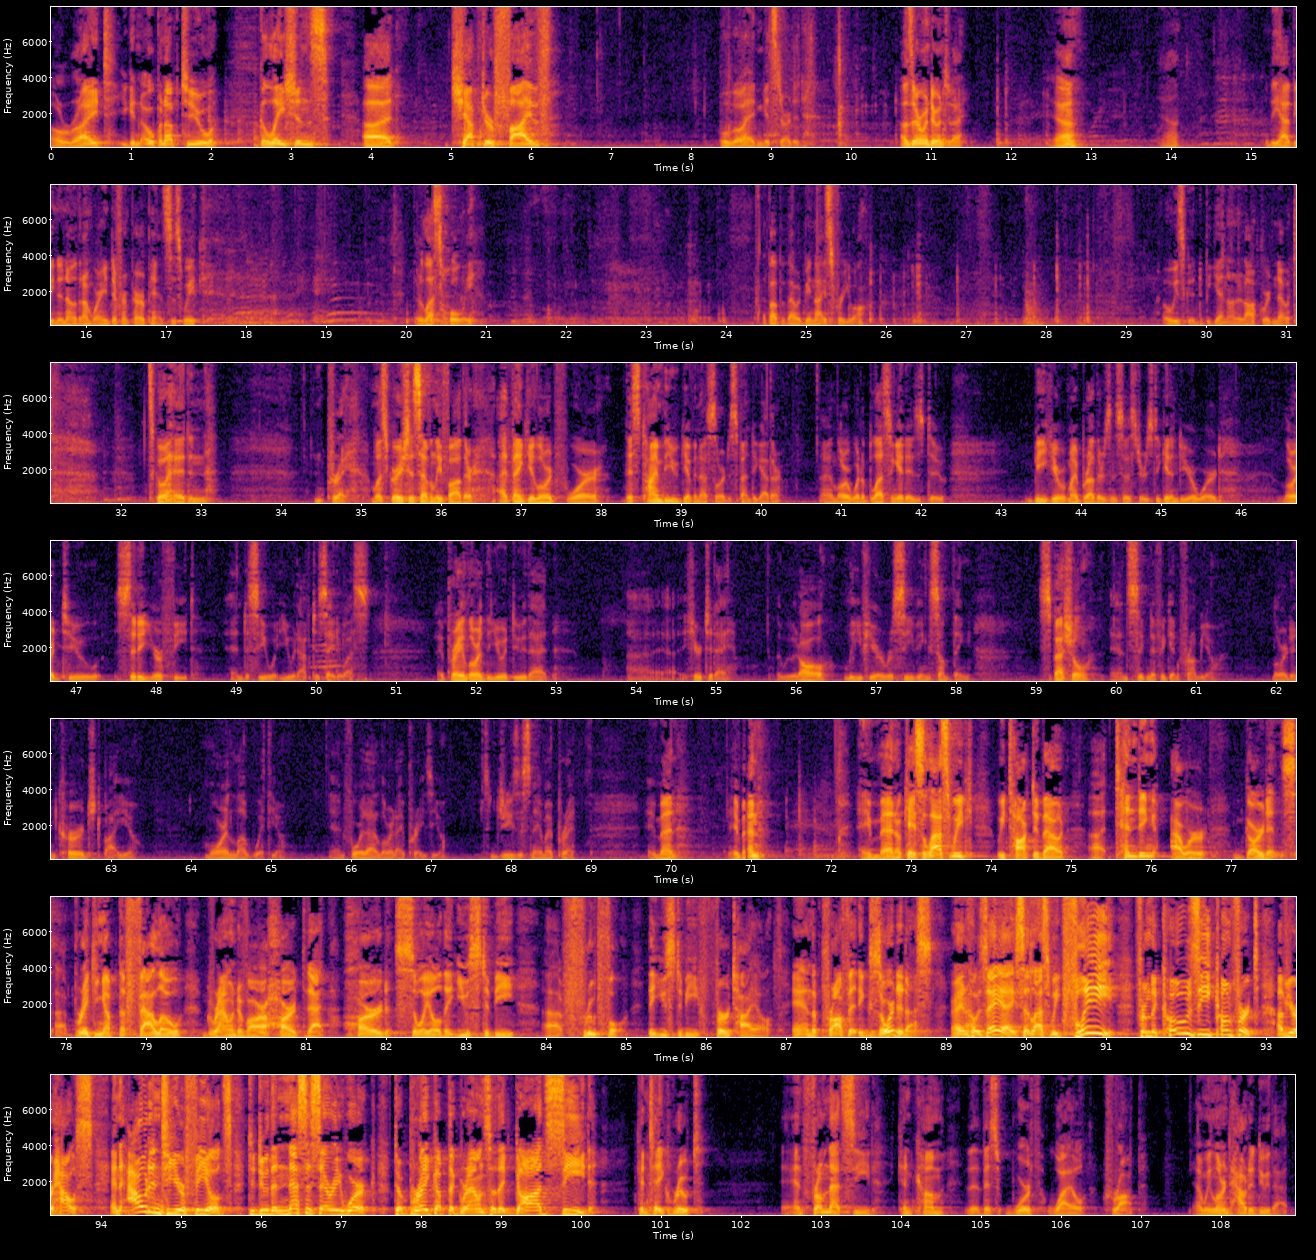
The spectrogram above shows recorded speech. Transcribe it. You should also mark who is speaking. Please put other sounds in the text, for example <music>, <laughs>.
Speaker 1: All right. You can open up to Galatians uh, chapter 5. We'll go ahead and get started. How's everyone doing today? Yeah? Yeah? I'll be happy to know that I'm wearing a different pair of pants this week. They're less holy. I thought that that would be nice for you all. Always good to begin on an awkward note. Let's go ahead and, and pray. Most gracious Heavenly Father, I thank you, Lord, for this time that you've given us, Lord, to spend together. And Lord, what a blessing it is to be here with my brothers and sisters, to get into your word. Lord, to sit at your feet and to see what you would have to say to us. I pray, Lord, that you would do that uh, here today, that we would all leave here receiving something special and significant from you. Lord, encouraged by you, more in love with you. And for that, Lord, I praise you. It's in Jesus' name I pray. Amen. Amen. Amen. Okay, so last week we talked about uh, tending our gardens, uh, breaking up the fallow ground of our heart, that hard soil that used to be uh, fruitful, that used to be fertile. And the prophet exhorted us Right? Hosea, he said last week, flee from the cozy comfort of your house and out into your fields to do the necessary work to break up the ground so that God's seed can take root. And from that seed can come this worthwhile crop. And we learned how to do that,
